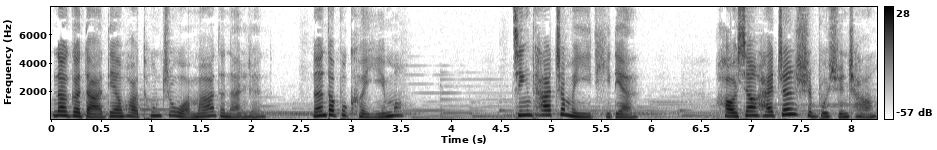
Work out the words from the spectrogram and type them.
那个打电话通知我妈的男人，难道不可疑吗？经他这么一提点，好像还真是不寻常。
